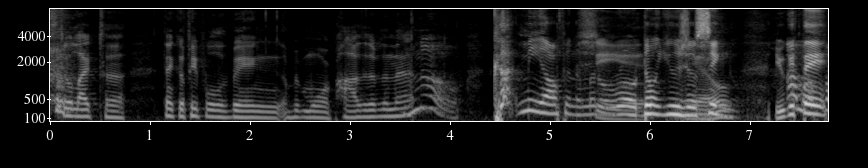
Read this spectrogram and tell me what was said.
still like to think of people as being a bit more positive than that. no, cut me off in the middle of the road. Don't use your Yo, signal. You could I'ma think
